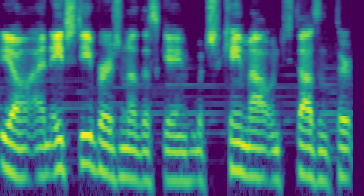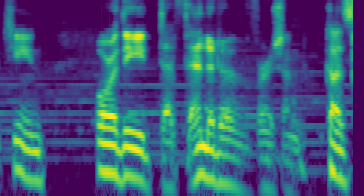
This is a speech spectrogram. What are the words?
you know an HD version of this game, which came out in 2013, or the definitive version? Because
